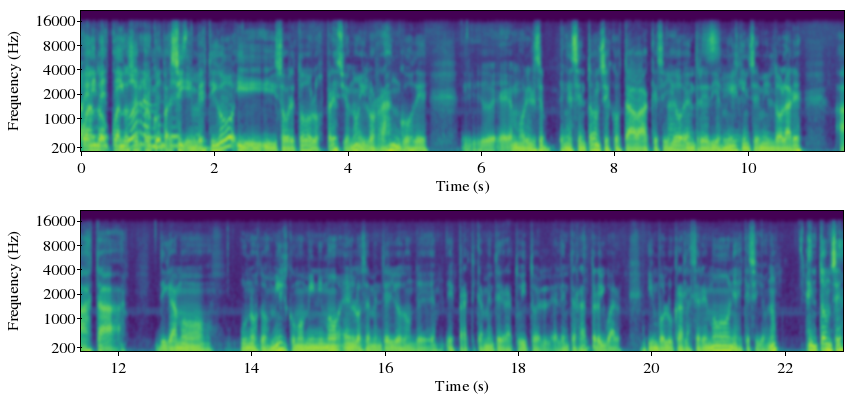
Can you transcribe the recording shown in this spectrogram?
cuando, cuando se preocupa, sí, investigó y, sobre todo los precios, ¿no? Y los rangos de eh, morirse en ese entonces costaba, qué sé yo, entre 10 mil, 15 mil dólares hasta, digamos, unos 2.000 como mínimo en los cementerios donde es prácticamente gratuito el, enterrar, pero igual involucra las ceremonias y qué sé yo, ¿no? Entonces,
